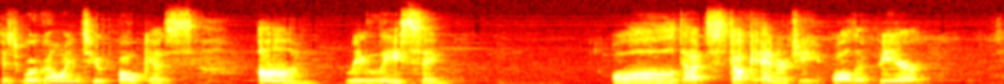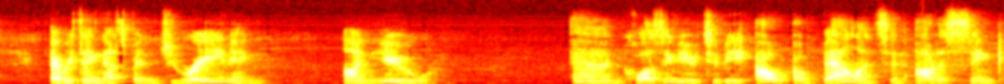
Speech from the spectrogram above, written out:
is we're going to focus on releasing all that stuck energy, all the fear, everything that's been draining on you and causing you to be out of balance and out of sync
